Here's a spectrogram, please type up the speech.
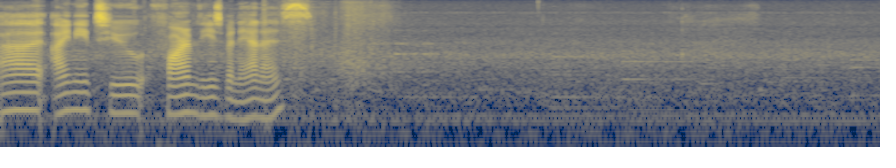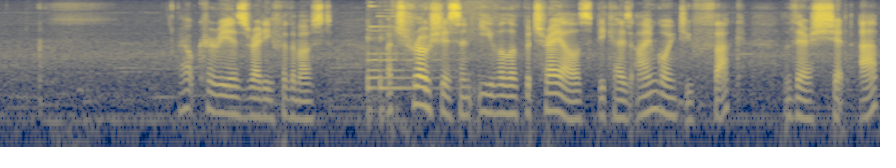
Uh, I need to farm these bananas. I hope Korea is ready for the most atrocious and evil of betrayals, because I'm going to fuck their shit up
